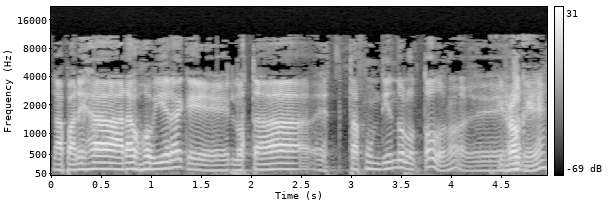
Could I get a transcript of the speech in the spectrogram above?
la pareja Araujo-Viera que lo está, está fundiéndolo todo, ¿no? Eh, Y Roque, ¿eh?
